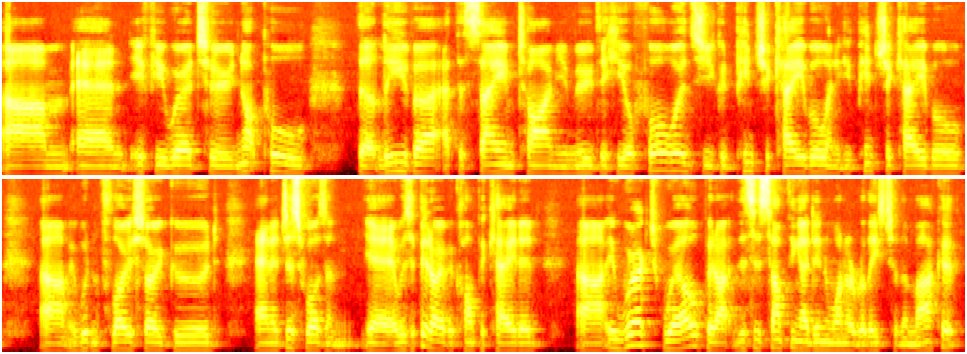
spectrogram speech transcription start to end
um, and if you were to not pull the lever at the same time you move the heel forwards. You could pinch a cable, and if you pinch a cable, um, it wouldn't flow so good, and it just wasn't. Yeah, it was a bit overcomplicated. Uh, it worked well, but I, this is something I didn't want to release to the market.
